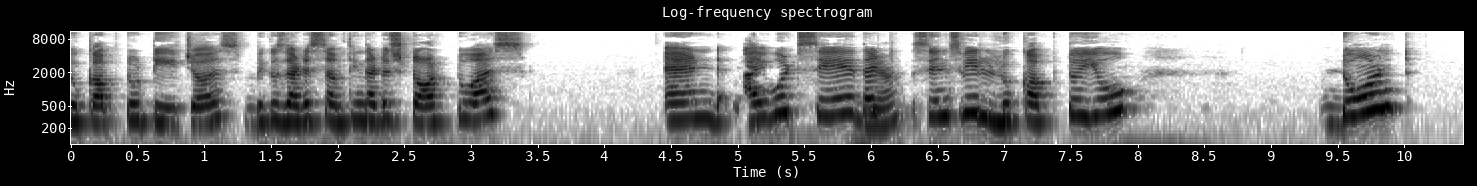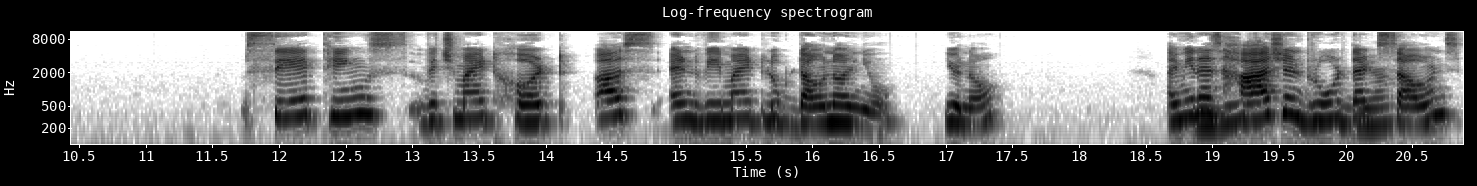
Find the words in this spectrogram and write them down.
look up to teachers because that is something that is taught to us. And i would say that yeah, since we look up to you don't say things which might hurt us and we might look down on you you know i mean as mm-hmm, harsh and rude that yeah, sounds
